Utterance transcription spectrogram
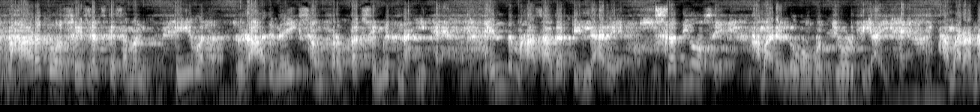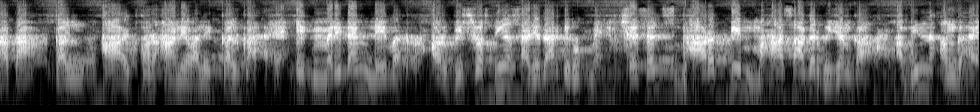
भारत और सेशल्स के संबंध केवल राजनयिक संपर्क तक सीमित नहीं है हिंद महासागर की लहरें सदियों से हमारे लोगों को जोड़ती आई है हमारा नाता कल आज और आने वाले कल का है एक मैरीटाइम नेबर और विश्वसनीय साझेदार के रूप में सेशल्स भारत के महासागर विजन का अभिन्न अंग है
